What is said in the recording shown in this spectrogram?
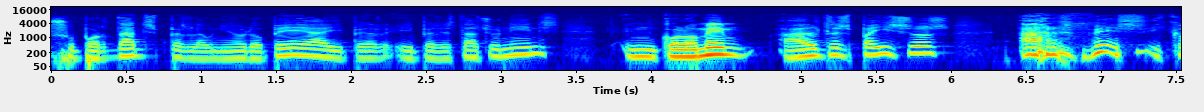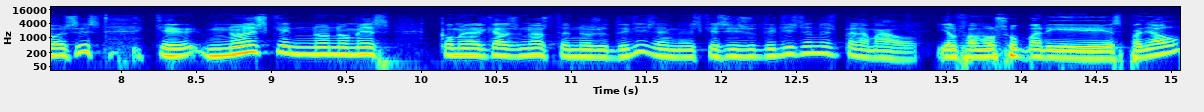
suportats per la Unió Europea i per, i per Estats Units, encolomem a altres països armes i coses que no és que no només com en el cas nostre no s'utilitzen, és que si s'utilitzen és per a mal. I el famós submarí espanyol,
